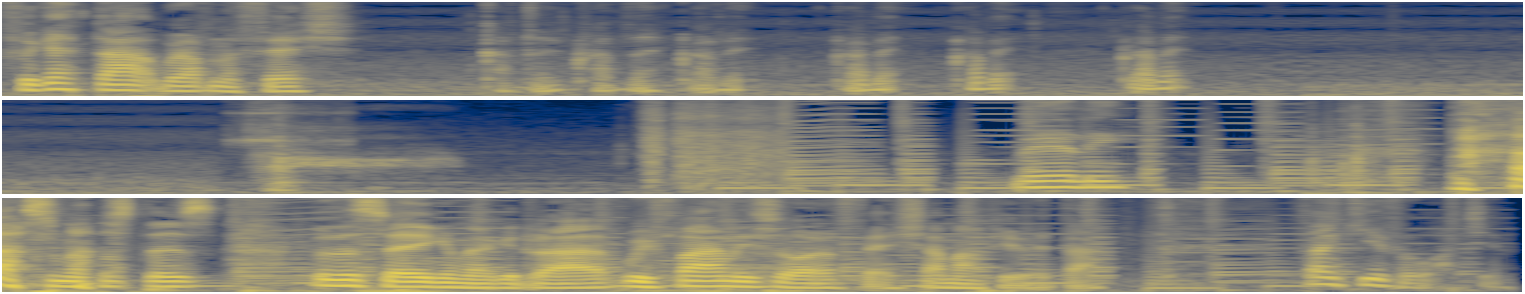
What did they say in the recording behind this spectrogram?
forget that. We're having a fish. Grab it, grab it, grab it, grab it, grab it, grab it. Oh. Really? Bassmasters for the Sega Mega Drive. We finally saw a fish. I'm happy with that. Thank you for watching.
